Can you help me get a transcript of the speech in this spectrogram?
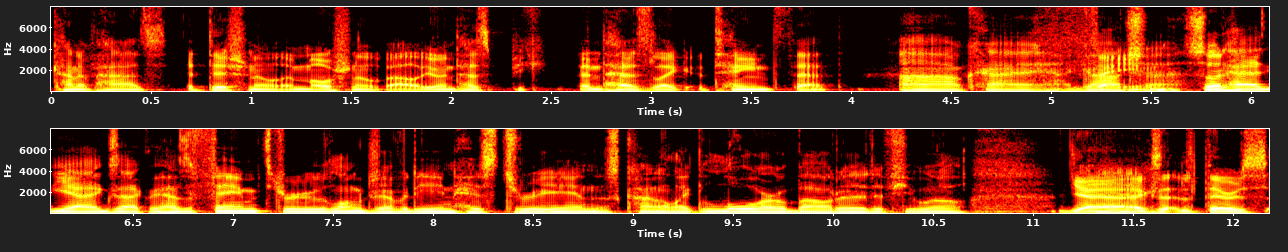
kind of has additional emotional value and has be, and has like attained that okay, I gotcha. Fame. So it had, yeah, exactly. It has a fame through longevity and history and this kind of like lore about it, if you will. yeah, exactly. There's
